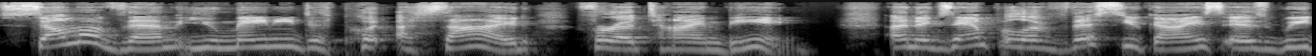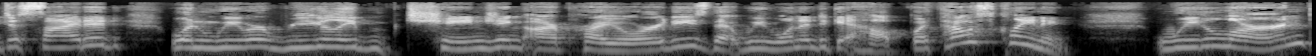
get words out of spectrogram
Some of them you may need to put aside for a time being. An example of this, you guys, is we decided when we were really changing our priorities that we wanted to get help with house cleaning. We learned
